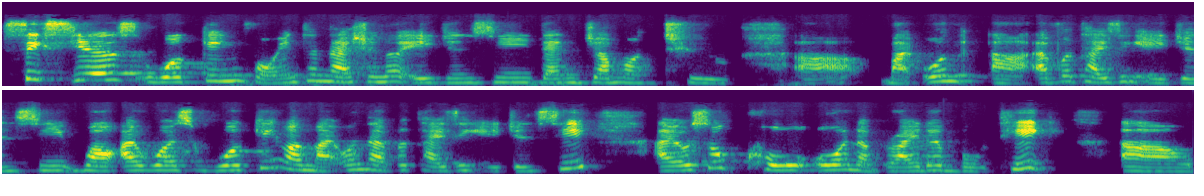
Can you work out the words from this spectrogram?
six years working for international agency, then jump onto uh, my own uh, advertising agency. While I was working on my own advertising agency, I also co-own a bridal boutique uh,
